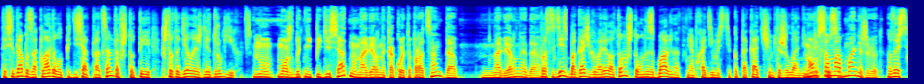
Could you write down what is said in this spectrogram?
Ты всегда бы закладывал 50%, что ты что-то делаешь для других. Ну, может быть, не 50, но, наверное, какой-то процент, да. Наверное, да. Просто здесь богач говорил о том, что он избавлен от необходимости потакать чьим-то желанием. Но он в самообмане живет. Ну, то есть,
